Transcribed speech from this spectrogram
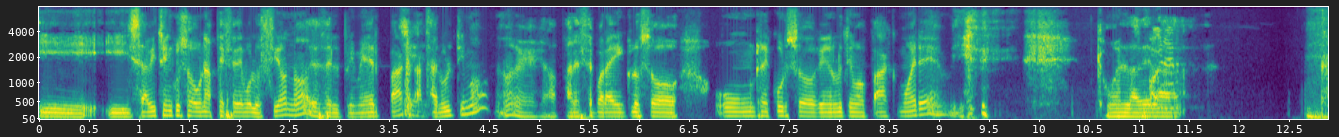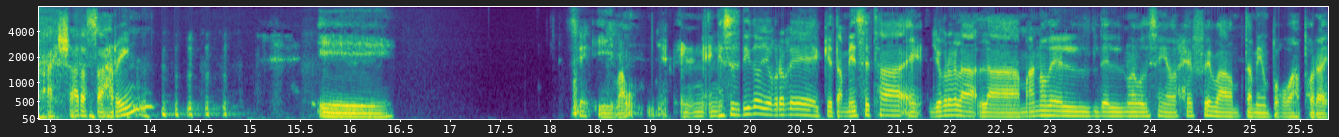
Y, y se ha visto incluso una especie de evolución, ¿no? Desde el primer pack Sí. hasta el último, ¿no? Que aparece por ahí incluso un recurso que en el último pack muere, y- como es la de la Ashara Sahrin. Y, Sí. y vamos, en, en ese sentido yo creo que, que también se está, eh, yo creo que la, la mano del, del nuevo diseñador jefe va también un poco más por ahí,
